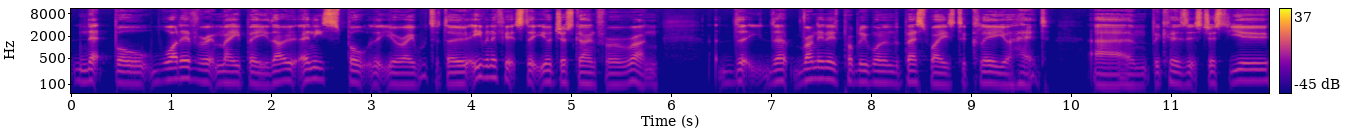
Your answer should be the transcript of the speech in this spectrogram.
netball, whatever it may be, though any sport that you're able to do, even if it's that you're just going for a run, that that running is probably one of the best ways to clear your head, um, because it's just you,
